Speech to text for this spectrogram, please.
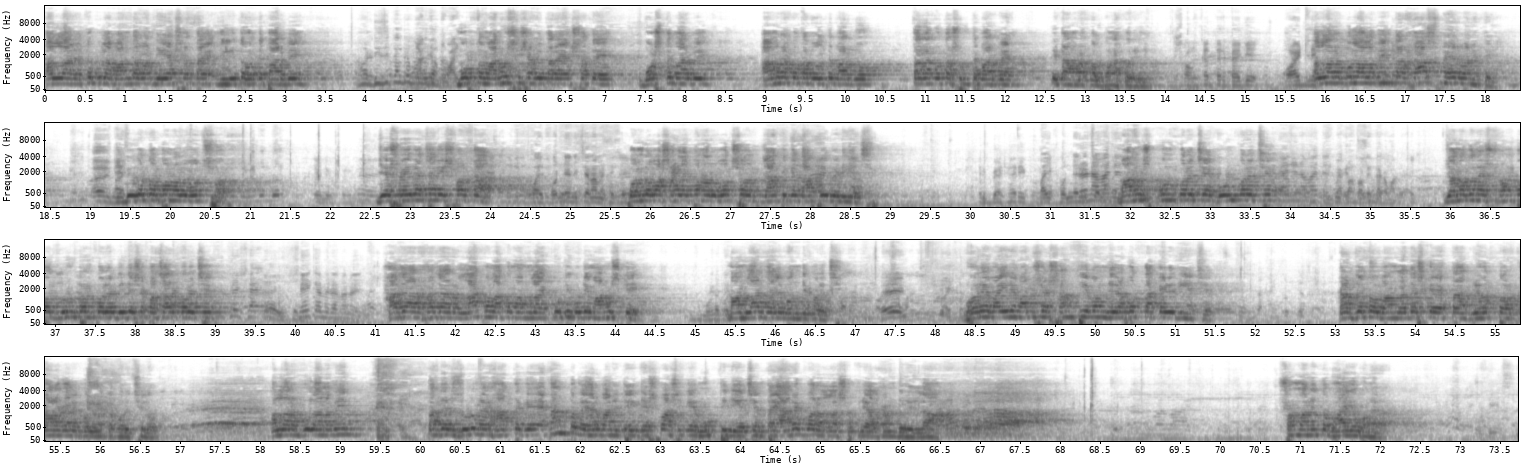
আল্লাহর এতগুলা বান্দাবান্দি একসাথে মিলিত হতে পারবে। ডিজিটালকে বলে দাও। মুক্ত মানুষ হিসাবে তারা একসাথে বসতে পারবে। আমরা কথা বলতে পারব তারা কথা শুনতে পারবেন এটা আমরা কল্পনা করিনি। আল্লাহ রাব্বুল আলমিন তার খাস মেহরবানিতে বিগত পনেরো বছর যে স্বৈরাচারী সরকার ভাই ফোন নিয়ে নিচে নামেন। পনেরো বা সাড়ে পনেরো বছর জাতিকে দাপিয়ে বেরিয়েছে মানুষ খুন করেছে গুম করেছে। জনগণের সম্পদ লুণ্ঠন করে বিদেশে পাচার করেছে। হাজার হাজার লাখ লাখ মামলায় কোটি কোটি মানুষকে মামলার জালে বন্দি করেছে। ঘরে বাইরে মানুষের শান্তি এবং নিরাপত্তা কেড়ে নিয়েছে। কার্যত বাংলাদেশকে একটা বৃহত্তর কারাগারে পরিণত করেছিল। আল্লাহ রাবুল আলমিন তাদের জুলুমের হাত থেকে একান্ত মেহরবানিতে এই দেশবাসীকে মুক্তি দিয়েছেন। তাই আরেকবার আল্লাহ শুক্রিয়া, আলহামদুলিল্লাহ। সম্মানিত ভাই ও বোনেরা,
